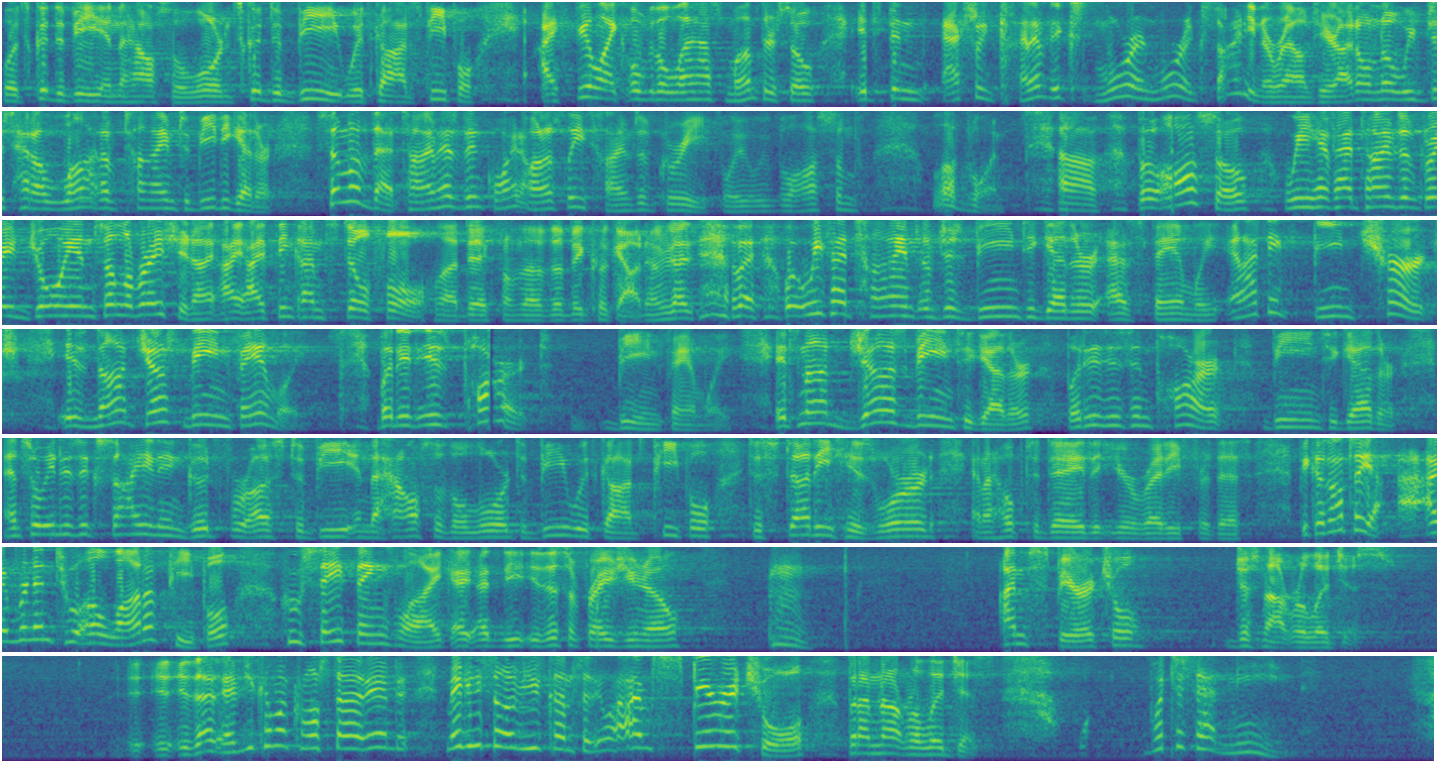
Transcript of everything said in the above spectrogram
Well, it's good to be in the house of the Lord. It's good to be with God's people. I feel like over the last month or so, it's been actually kind of ex- more and more exciting around here. I don't know, we've just had a lot of time to be together. Some of that time has been, quite honestly, times of grief. We, have lost some loved one. Uh, but also, we have had times of great joy and celebration. I, I, I think I'm still full, uh, Dick, from the, the big cookout. But we've had times of just being together as family. And I think being church is not just being family, but it is part being family. It's not just being together, but it is in part being together. And so it is exciting and good for us to be in the house of the Lord, to be with God's people, to study His Word. And I hope today that you're ready for this. Because I'll tell you, I run into a lot of people who say things like, is this a phrase you know? I'm spiritual, just not religious. Is that, have you come across that? And maybe some of you have kind of said, well, I'm spiritual, but I'm not religious. What does that mean?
